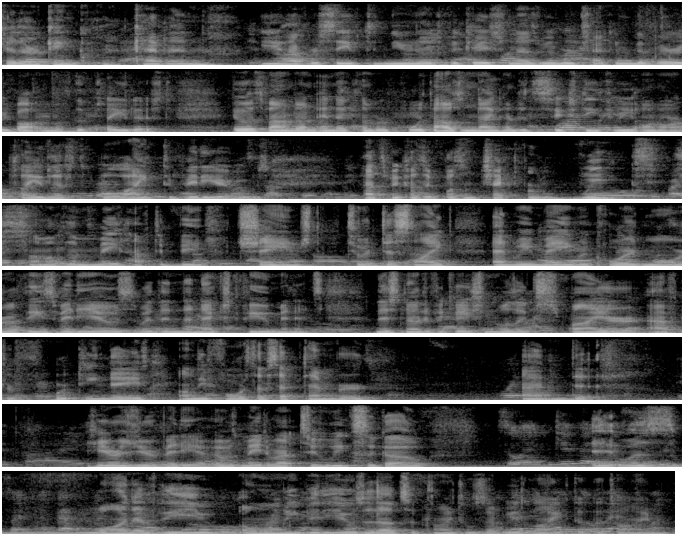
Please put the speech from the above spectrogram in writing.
Killer King Kevin, you have received a new notification as we were checking the very bottom of the playlist. It was found on index number 4963 on our playlist liked videos. That's because it wasn't checked for weeks. Some of them may have to be changed to a dislike, and we may record more of these videos within the next few minutes. This notification will expire after 14 days on the 4th of September, and here is your video. It was made about two weeks ago. It was one of the only videos without subtitles that we liked at the time.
